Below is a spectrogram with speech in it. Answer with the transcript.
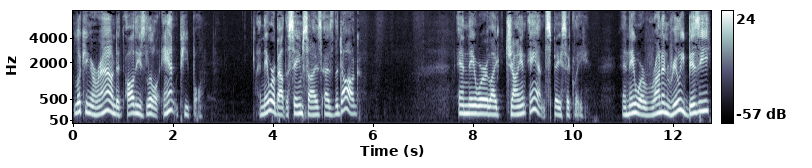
looking around at all these little ant people, and they were about the same size as the dog. And they were like giant ants, basically. And they were running really busy,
